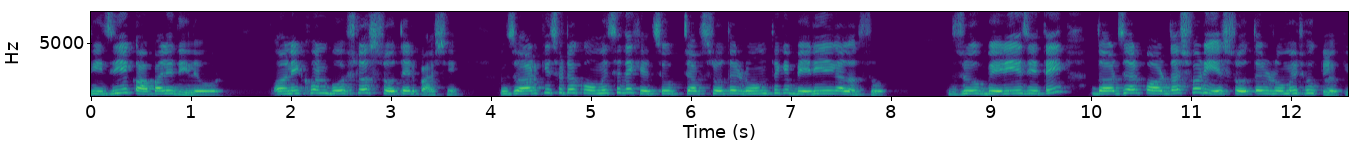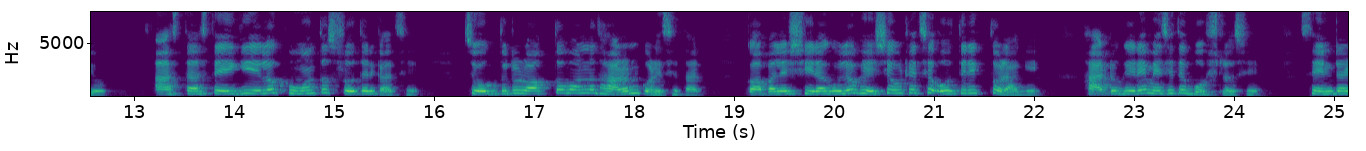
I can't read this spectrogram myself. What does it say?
ভিজিয়ে কপালে দিল ওর। অনেকক্ষণ বসল স্রোতের পাশে। জ্বর কিছুটা কমেছে দেখে চুপচাপ স্রোতের রুম থেকে বেরিয়ে গেল ধ্রুব। ধ্রুব বেরিয়ে যেতেই দরজার পর্দা সরিয়ে স্রোতের রুমে ঢুকলো কেউ। আস্তে আস্তে এগিয়ে এলো ঘুমন্ত স্রোতের কাছে। চোখ দুটো রক্তবর্ণ ধারণ করেছে তার। কপালের শিরাগুলো ভেসে উঠেছে অতিরিক্ত রাগে। হাঁটু গেড়ে মেঝেতে বসল সে। সেন্টার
